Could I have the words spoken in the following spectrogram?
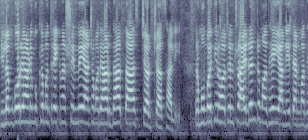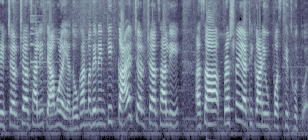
नीलम गोरे आणि मुख्यमंत्री एकनाथ शिंदे यांच्यामध्ये अर्धा तास चर्चा झाली. तर मुंबईतील हॉटेल ट्रायडंटमध्ये या नेत्यांमध्ये चर्चा झाली. त्यामुळे या दोघांमध्ये नेमकी काय चर्चा झाली असा प्रश्न या ठिकाणी उपस्थित होतोय.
